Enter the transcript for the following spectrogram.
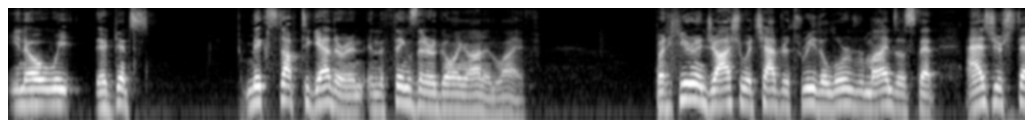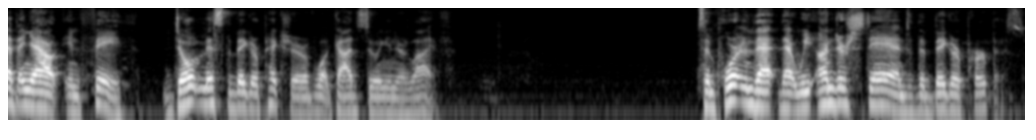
you know, we, it gets mixed up together in, in the things that are going on in life. But here in Joshua chapter 3, the Lord reminds us that as you're stepping out in faith, don't miss the bigger picture of what God's doing in your life. It's important that, that we understand the bigger purpose.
